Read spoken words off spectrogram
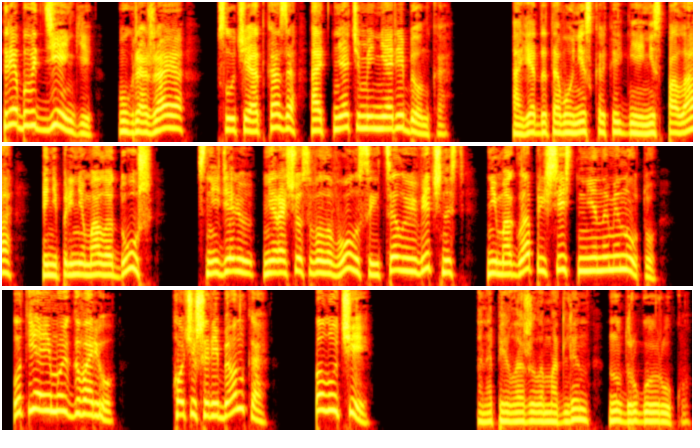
требовать деньги, угрожая в случае отказа отнять у меня ребенка. А я до того несколько дней не спала и не принимала душ, с неделю не расчесывала волосы и целую вечность не могла присесть ни на минуту. Вот я ему и говорю, хочешь ребенка? Получи. Она переложила Мадлен на другую руку.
